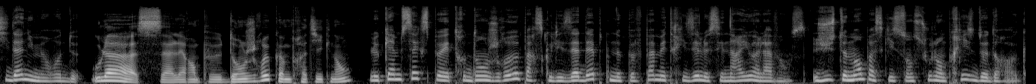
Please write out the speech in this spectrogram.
sida numéro 2. Oula, ça a l'air un peu dangereux comme pratique, non? Le chemsex peut être dangereux parce que les adeptes ne peuvent pas maîtriser le scénario à l'avance, justement parce qu'ils sont sous l'emprise de drogue.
